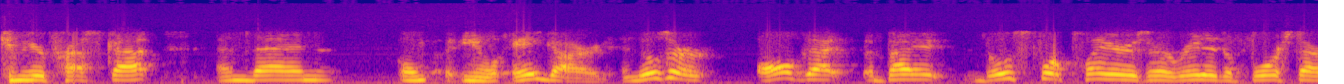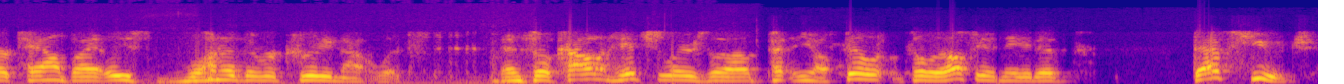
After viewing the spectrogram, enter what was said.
Kamir Prescott, and then um, you know Agard, and those are all got by those four players are rated a four-star talent by at least one of the recruiting outlets. And so Colin Hitschler's a you know Philadelphia native. That's huge.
